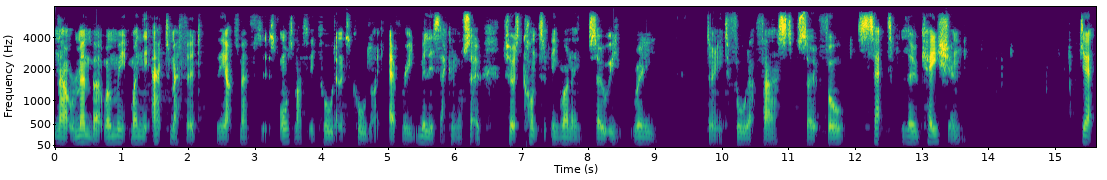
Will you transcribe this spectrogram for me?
Now remember, when we when the act method, the act method is automatically called and it's called like every millisecond or so, so it's constantly running. So we really don't need to fall that fast. So fall set location get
